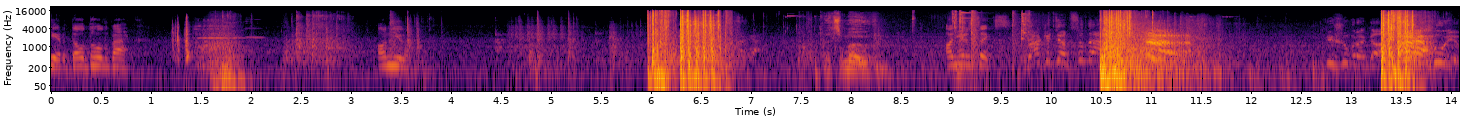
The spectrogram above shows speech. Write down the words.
Here. Don't hold back. On you. Let's move. On your six. Враг идет сюда! Вижу врага! Атакую!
